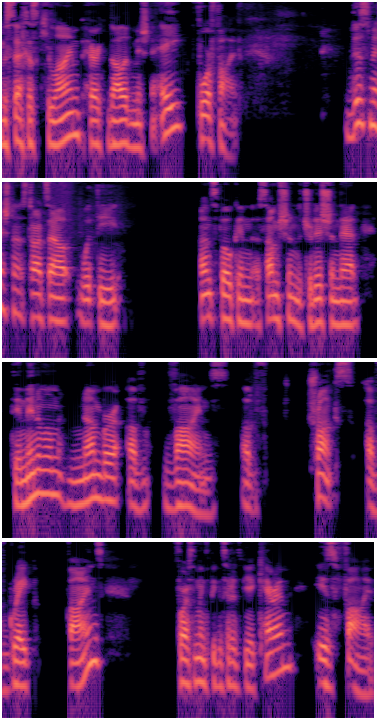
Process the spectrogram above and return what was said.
Meseches Kilaim, Perik Dalid Mishnah A, 4-5. This Mishnah starts out with the unspoken assumption, the tradition that the minimum number of vines, of trunks of grape vines, for something to be considered to be a kerem, is five.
